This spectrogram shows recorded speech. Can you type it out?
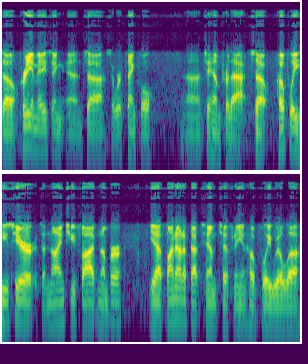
So pretty amazing, and uh, so we're thankful uh, to him for that. So hopefully he's here. It's a 925 number. Yeah, find out if that's him, Tiffany, and hopefully we'll uh,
